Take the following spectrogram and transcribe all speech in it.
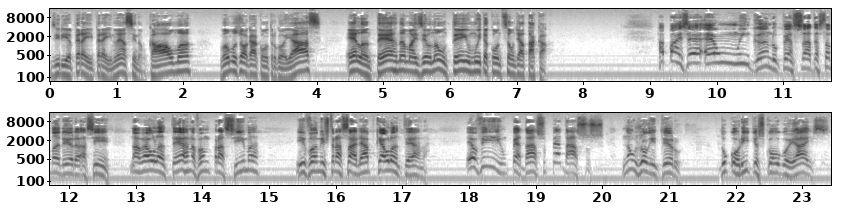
diria, peraí, peraí, não é assim não, calma, vamos jogar contra o Goiás, é Lanterna, mas eu não tenho muita condição de atacar. Rapaz, é, é um engano pensar dessa maneira, assim, não é o Lanterna, vamos para cima e vamos estraçalhar porque é o Lanterna. Eu vi um pedaço, pedaços, não o jogo inteiro, do Corinthians com o Goiás,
